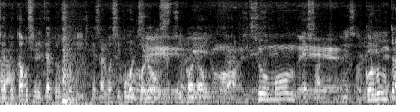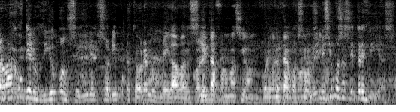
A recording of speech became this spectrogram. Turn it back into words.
sea, tocamos en el Teatro Solís, que es algo así como el Colón. Sí, el Colón, como claro. el sumum de- Exacto. de Solís, Con un de trabajo que nos dio conseguir el Solís porque hasta ahora nos negaban Con siempre. esta formación, Con con esta esta formación. formación. Lo hicimos hace tres días.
